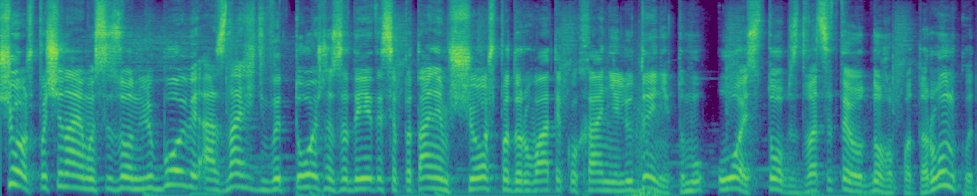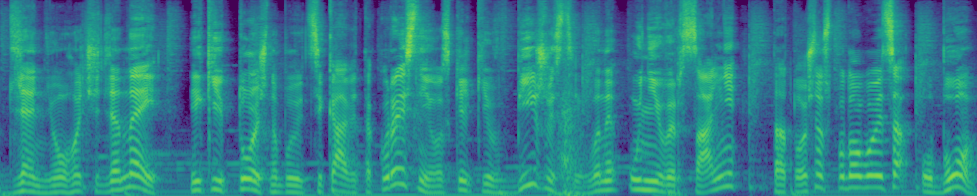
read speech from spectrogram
Що ж, починаємо сезон любові, а значить, ви точно задаєтеся питанням, що ж подарувати коханій людині. Тому ось топ з 21 подарунку для нього чи для неї, які точно будуть цікаві та корисні, оскільки в більшості вони універсальні та точно сподобаються обом.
